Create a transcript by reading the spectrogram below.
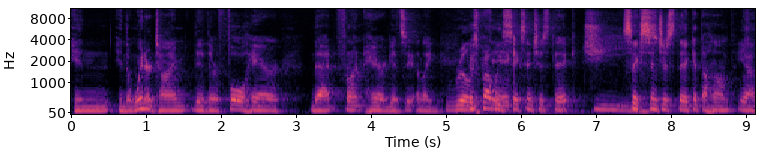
in in the wintertime, they their full hair. That front hair gets uh, like Really it was probably thick. six inches thick. Jeez. six inches thick at the hump. Yeah,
